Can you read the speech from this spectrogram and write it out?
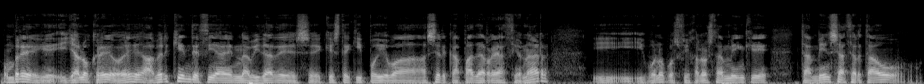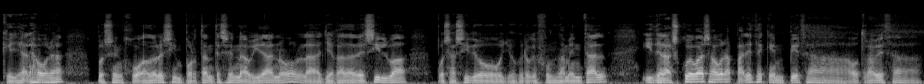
Hombre, y ya lo creo, ¿eh? A ver quién decía en Navidades eh, que este equipo iba a ser capaz de reaccionar y, bueno, pues fijaros también que también se ha acertado, que ya era hora, pues en jugadores importantes en Navidad, ¿no? La llegada de Silva, pues ha sido yo creo que fundamental. Y de las cuevas ahora parece que empieza otra vez a,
